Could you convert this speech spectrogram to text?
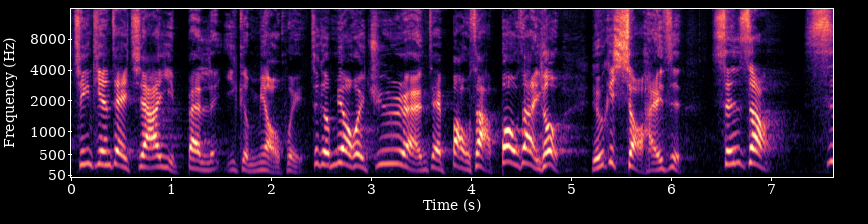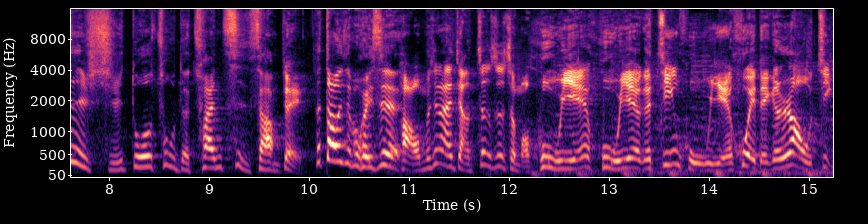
今天在嘉义办了一个庙会，这个庙会居然在爆炸，爆炸以后有一个小孩子身上四十多处的穿刺伤，对，那到底怎么回事？好，我们先来讲这是什么？虎爷，虎爷有个金虎爷会的一个绕境，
